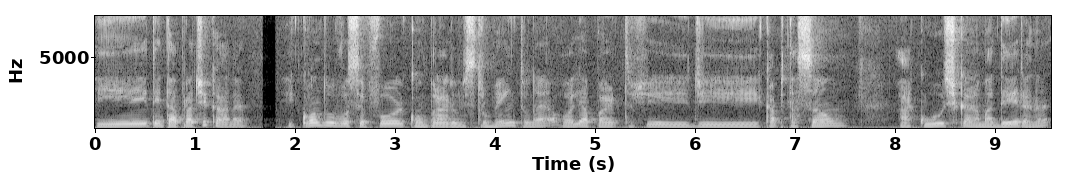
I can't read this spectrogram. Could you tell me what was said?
e tentar praticar, né? E quando você for comprar o instrumento, né, olha a parte de, de captação, a acústica, a madeira, né?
